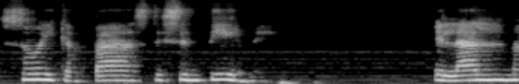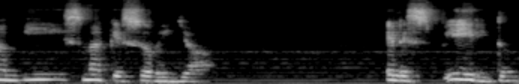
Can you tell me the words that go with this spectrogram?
Soy capaz de sentirme el alma misma que soy yo. El espíritu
